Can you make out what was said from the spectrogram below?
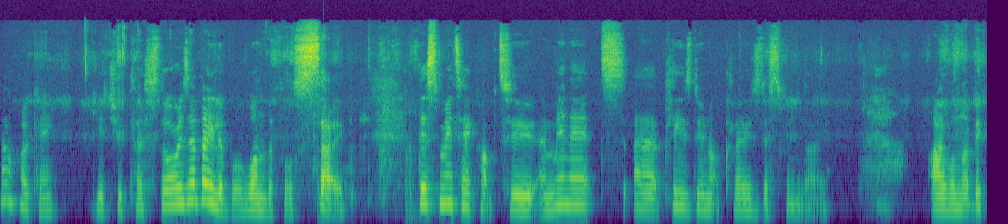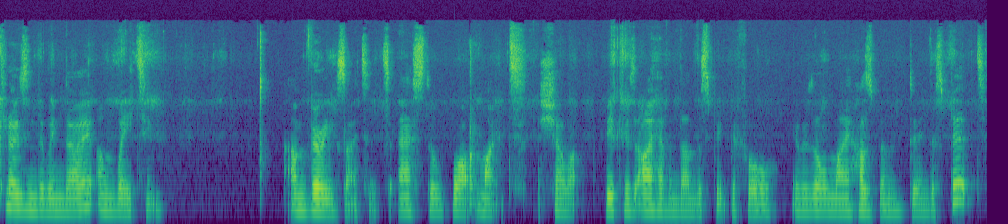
Oh, okay. YouTube test store is available. Wonderful. So this may take up to a minute. Uh, please do not close this window. I will not be closing the window. I'm waiting. I'm very excited as to what might show up because I haven't done this bit before. It was all my husband doing this bit.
